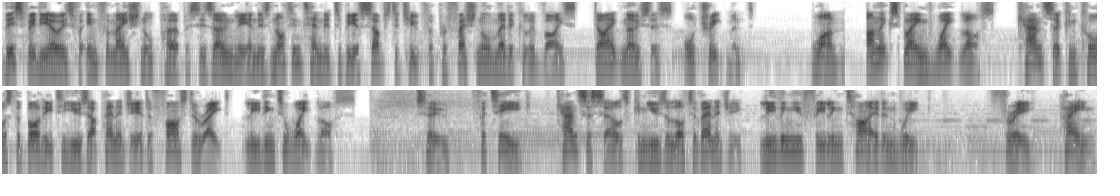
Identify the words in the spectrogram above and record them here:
This video is for informational purposes only and is not intended to be a substitute for professional medical advice, diagnosis, or treatment. 1. Unexplained weight loss. Cancer can cause the body to use up energy at a faster rate, leading to weight loss. 2. Fatigue. Cancer cells can use a lot of energy, leaving you feeling tired and weak. 3. Pain.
